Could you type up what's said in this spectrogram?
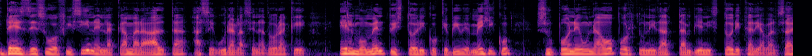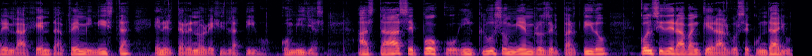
desde su oficina en la Cámara Alta asegura la senadora que el momento histórico que vive México supone una oportunidad también histórica de avanzar en la agenda feminista en el terreno legislativo. Comillas. Hasta hace poco, incluso miembros del partido consideraban que era algo secundario.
